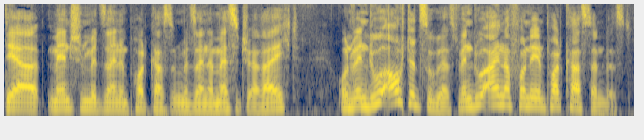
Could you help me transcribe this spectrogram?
der Menschen mit seinem Podcast und mit seiner Message erreicht. Und wenn du auch dazu gehörst, wenn du einer von den Podcastern bist,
